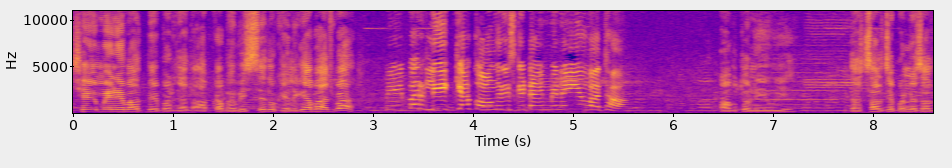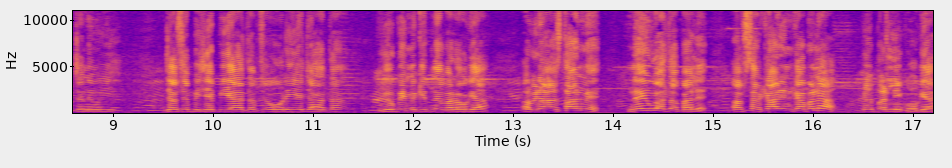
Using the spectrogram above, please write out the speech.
छः महीने बाद पेपर जाता। आपका भविष्य तो खेल गया भाजपा। पेपर लीक क्या कांग्रेस के टाइम में नहीं हुआ था? अब तो नहीं हुई। दस साल से पंद्रह साल से नहीं हुई। है जब से बीजेपी आया तब से हो रही है जहाँ तहाँ यूपी में कितने बार हो गया? अभी राजस्थान में नहीं हुआ था पहले। अब सरकार इनका बना पेपर लीक हो गया।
